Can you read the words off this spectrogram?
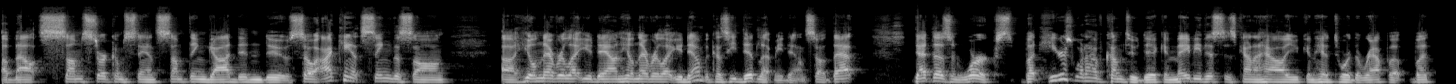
about some circumstance, something God didn't do. So I can't sing the song. Uh, he'll never let you down. He'll never let you down because he did let me down. So that that doesn't work. But here's what I've come to, Dick, and maybe this is kind of how you can head toward the wrap up. But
